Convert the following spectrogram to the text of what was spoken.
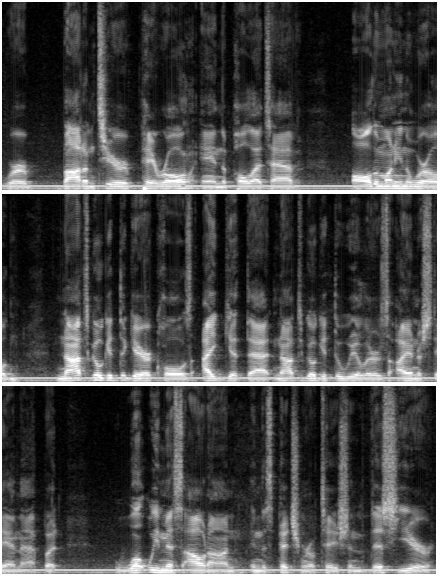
we're bottom tier payroll, and the Pohlads have all the money in the world not to go get the Gerrit Coles. I get that. Not to go get the Wheelers. I understand that. But what we miss out on in this pitching rotation this year,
